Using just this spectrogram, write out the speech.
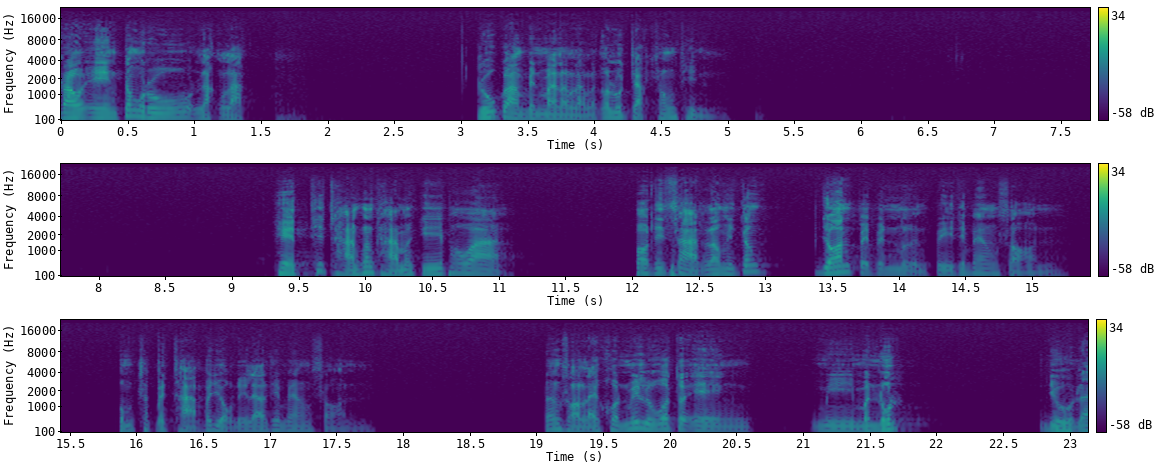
เราเองต้องรู้หลักๆ รู้ความเป็นมาหลักๆแล้วก็รู้จักท้องถิ่น เหตุที่ถามคำถามเมื่อกี้ เพราะว่าประวัติศาสตร์เรามีต้องย้อนไปเป็นหมื่นปีที่แม่ฮ่องสอน ผมไปถามประโยคนี้แล้วที่แม่ฮ่องสอนแม่ฮ่องสอนหลายคนไม่รู้ว่าตัวเองมีมนุษย์อยู่ใน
